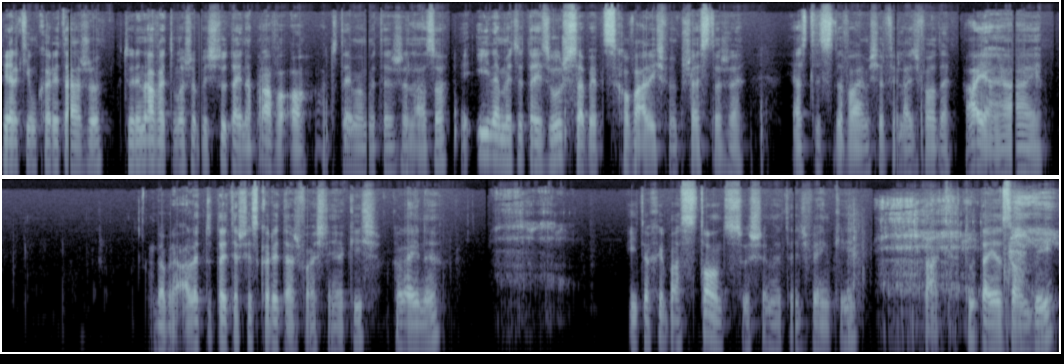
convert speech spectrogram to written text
wielkim korytarzu, który nawet może być tutaj na prawo. O, a tutaj mamy też żelazo. I ile my tutaj złóż sobie schowaliśmy przez to, że ja zdecydowałem się wylać wodę. Ajajaj. Dobra, ale tutaj też jest korytarz właśnie jakiś, kolejny. I to chyba stąd słyszymy te dźwięki. Tak, tutaj jest zombie.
